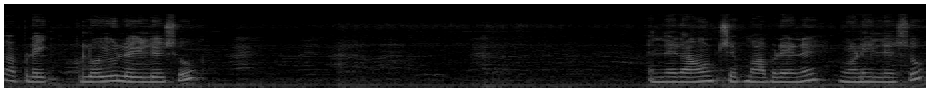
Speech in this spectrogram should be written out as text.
તો આપણે એક લોયું લઈ લઈશું અને રાઉન્ડ શેપમાં આપણે એને વણી લેશું.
